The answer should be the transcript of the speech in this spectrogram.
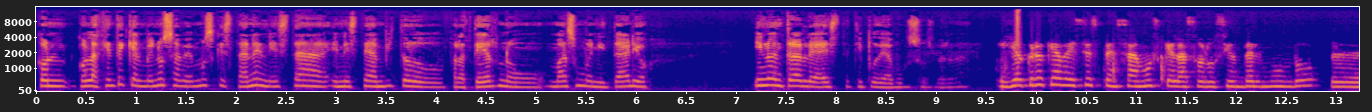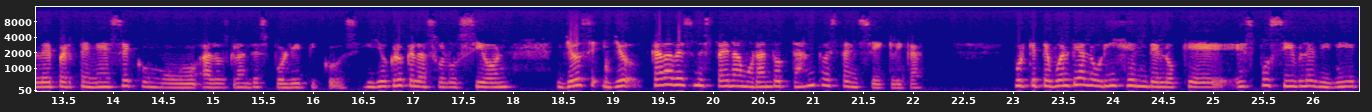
con, con la gente que al menos sabemos que están en esta, en este ámbito fraterno, más humanitario y no entrarle a este tipo de abusos, ¿verdad? Y yo creo que a veces pensamos que la solución del mundo le pertenece como a los grandes políticos. Y yo creo que la solución, yo, yo cada vez me está enamorando tanto esta encíclica, porque te vuelve al origen de lo que es posible vivir.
